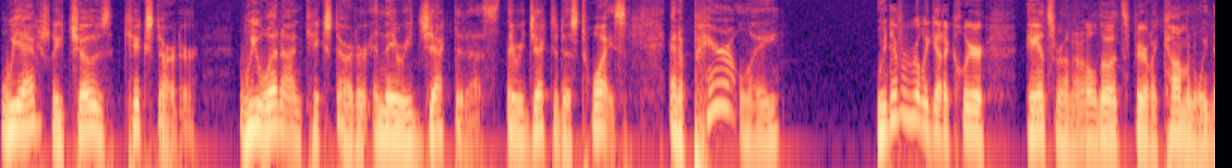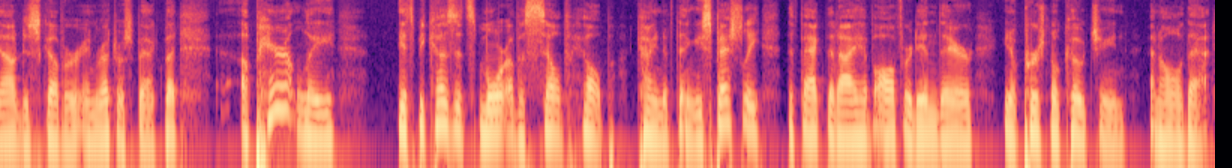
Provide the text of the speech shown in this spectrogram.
we actually chose Kickstarter. We went on Kickstarter and they rejected us. They rejected us twice. And apparently, we never really got a clear answer on it, although it's fairly common we now discover in retrospect. But apparently, it's because it's more of a self help kind of thing, especially the fact that I have offered in there, you know, personal coaching and all of that.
